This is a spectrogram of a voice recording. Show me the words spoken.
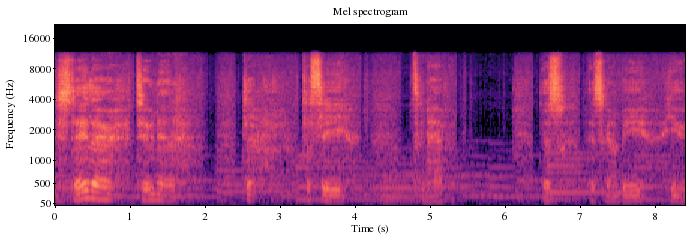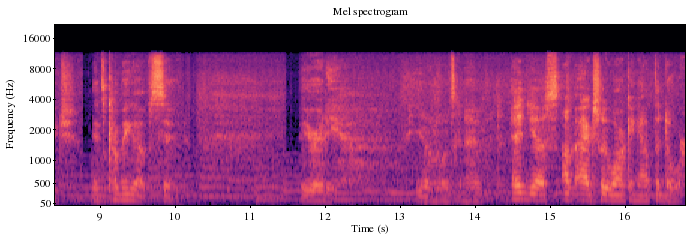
Stay there. Tune in to to see what's gonna happen. This going to be huge. It's coming up soon. Be ready. You don't know what's to happen. And yes, I'm actually walking out the door.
